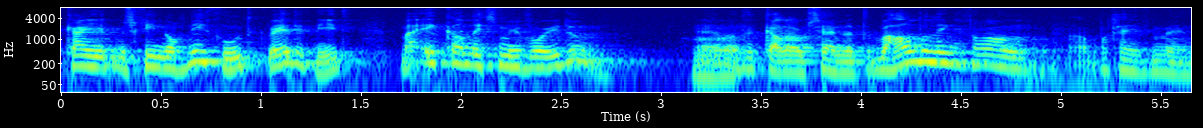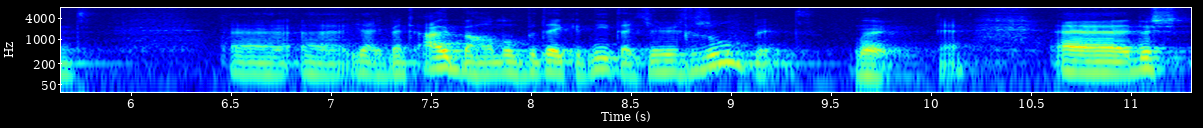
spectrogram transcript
kan je het misschien nog niet goed, ik weet het niet. Maar ik kan niks meer voor je doen. Mhm. Want het kan ook zijn dat de behandeling gewoon op een gegeven moment... eh, eh, ja, je bent uitbehandeld, betekent niet dat je weer gezond bent. Nee. Eh, dus,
